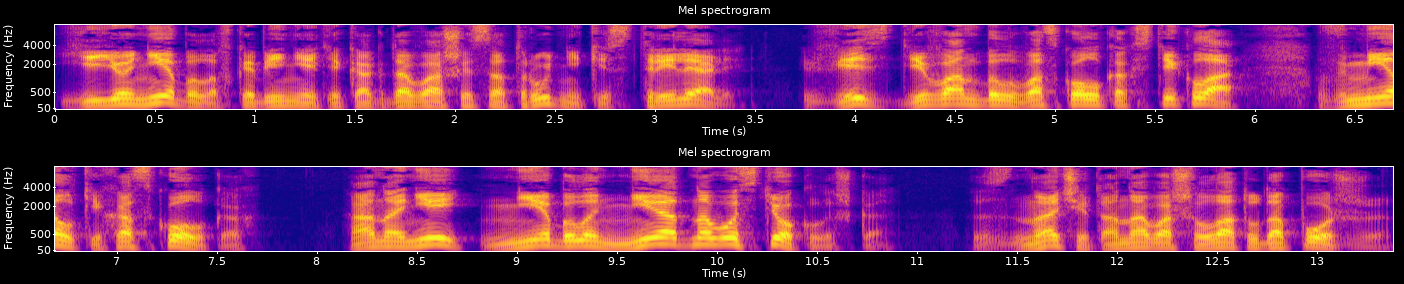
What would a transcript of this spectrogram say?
ее не было в кабинете, когда ваши сотрудники стреляли. Весь диван был в осколках стекла, в мелких осколках, а на ней не было ни одного стеклышка. Значит, она вошла туда позже.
